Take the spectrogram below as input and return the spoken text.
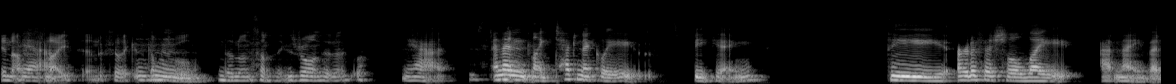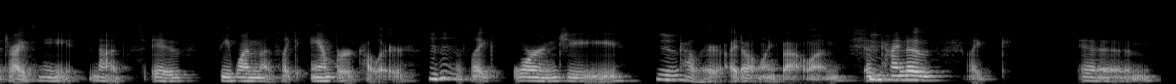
enough Yeah. light and we feel like it's comfortable. Mhm. And then when something's wrong, they're like, oh. Yeah. And then, like, technically speaking, the artificial light at night that drives me nuts is the one that's like amber color. much." Mhm. It's like orangey Yeah. color. I don't like that one. It's kind of like, um,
